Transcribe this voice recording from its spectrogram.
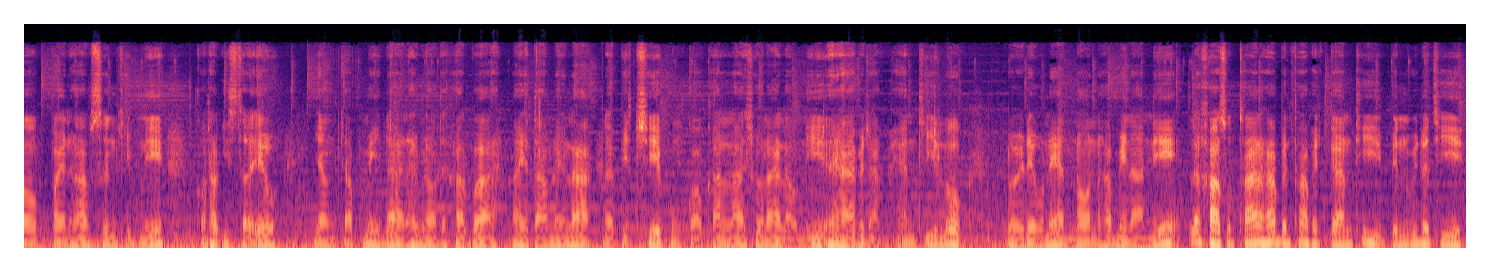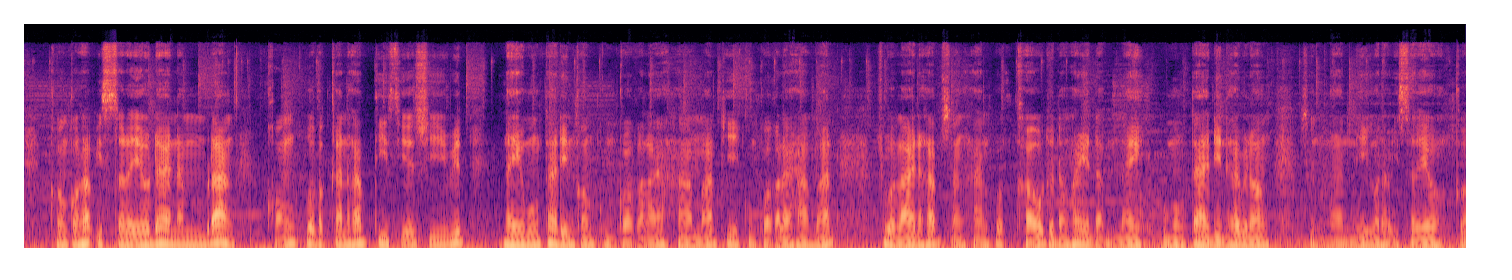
ต่อไปนะครับ ซึ่งคลิปนี้กองทัพอิสราเอล ยังจับไม่ได้นะครับพี่น้องแต่คาดว่าน่าจะตามไล่ล่า และปิดชีพกลุ่มก่อการร้ายชั่วร้ายเหล่านี้ให้หายไปจากแผนที่โลกโดยเร็วแน่นอนนะครับไม่นานนี้ และข่าวสุดท้ายนะครับเป็นภาพเหตุการณ์ที่เป็นวินาทีของกองทัพอิสราเอลได้นำร่างของตัวประกันนะครับที่เสียชีวิตในวงใต้ดินของกลุ่มก่อการร้ายฮามาสที่กลุ่มก่อการร้ายฮามาส ชั่วร้ายนะครับ สังหารพวกเขาจนทำให้ดับในอุโมงค์ใต้ดินนะครับพี่น้อง ซึ่งงานนี้กองทัพอิสราเอลก็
